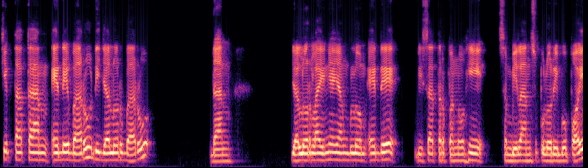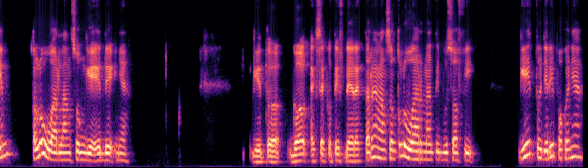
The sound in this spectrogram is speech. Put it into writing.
ciptakan ED baru di jalur baru, dan jalur lainnya yang belum ED bisa terpenuhi 9-10 ribu poin, keluar langsung GED-nya gitu. Gold Executive Directornya langsung keluar nanti Bu Sofi. Gitu. Jadi pokoknya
